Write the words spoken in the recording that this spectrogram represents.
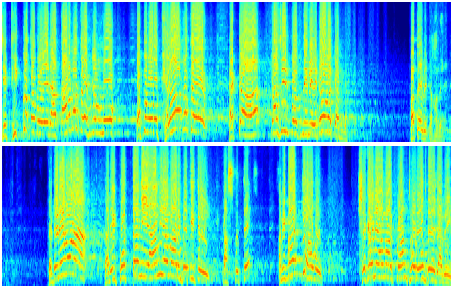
যে ঠিক কথা বলে না, তার মতো একজন লোক এত বড় খেলাপথের একটা কাজীর পথ নেবে, এটাও বা কেমনে? অতএব এটা হবে। এটা নেব না, কারণ এই পথটা নিয়ে আমি আমার গতিতে কাজ করতে আমি বাধ্য হব। সেখানে আমার কণ্ঠ রোধ হয়ে যাবে।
